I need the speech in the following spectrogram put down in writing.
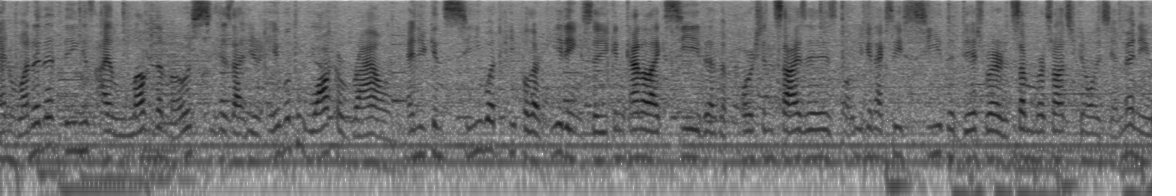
and one of the things I love the most is that you're able to walk around and you can see what people are eating. So you can kind of like see the, the portion sizes. Or you can actually see the dish where in some restaurants you can only see a menu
